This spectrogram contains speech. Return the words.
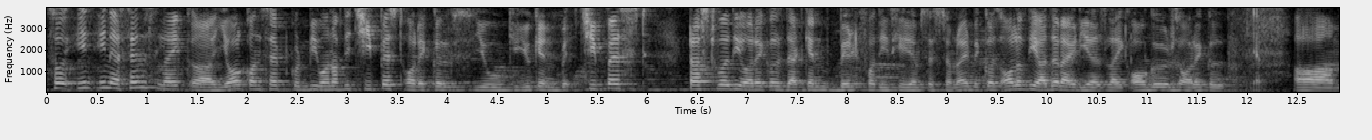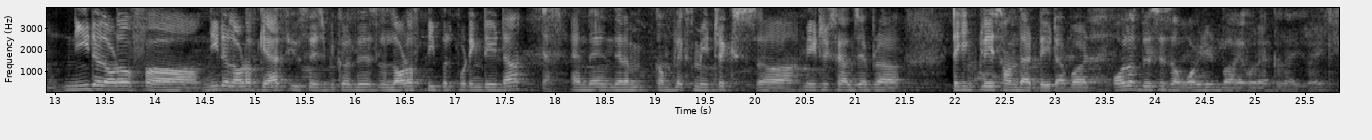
So in, in essence, like uh, your concept could be one of the cheapest oracles you you can cheapest trustworthy oracles that can be built for the Ethereum system, right? Because all of the other ideas like Augur's Oracle Yep. um, need a lot of uh, need a lot of gas usage because there's a lot of people putting data, Yes. and then there are complex matrix uh, matrix algebra taking place on that data. But all of this is avoided by Oraclize, right?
